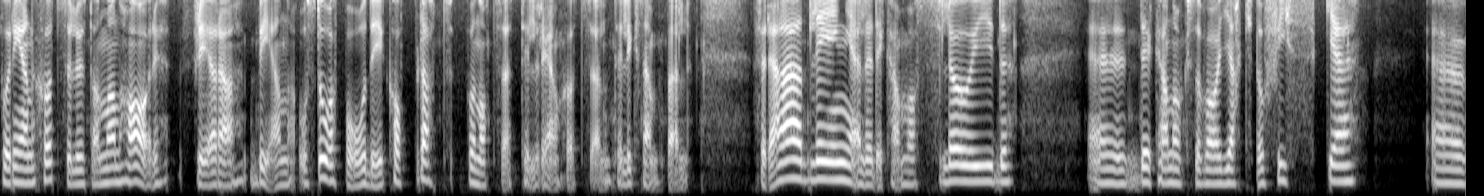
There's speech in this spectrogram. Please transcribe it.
på renskötsel utan man har flera ben att stå på och det är kopplat på något sätt till renskötseln. Till exempel förädling eller det kan vara slöjd eh, det kan också vara jakt och fiske, eh,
